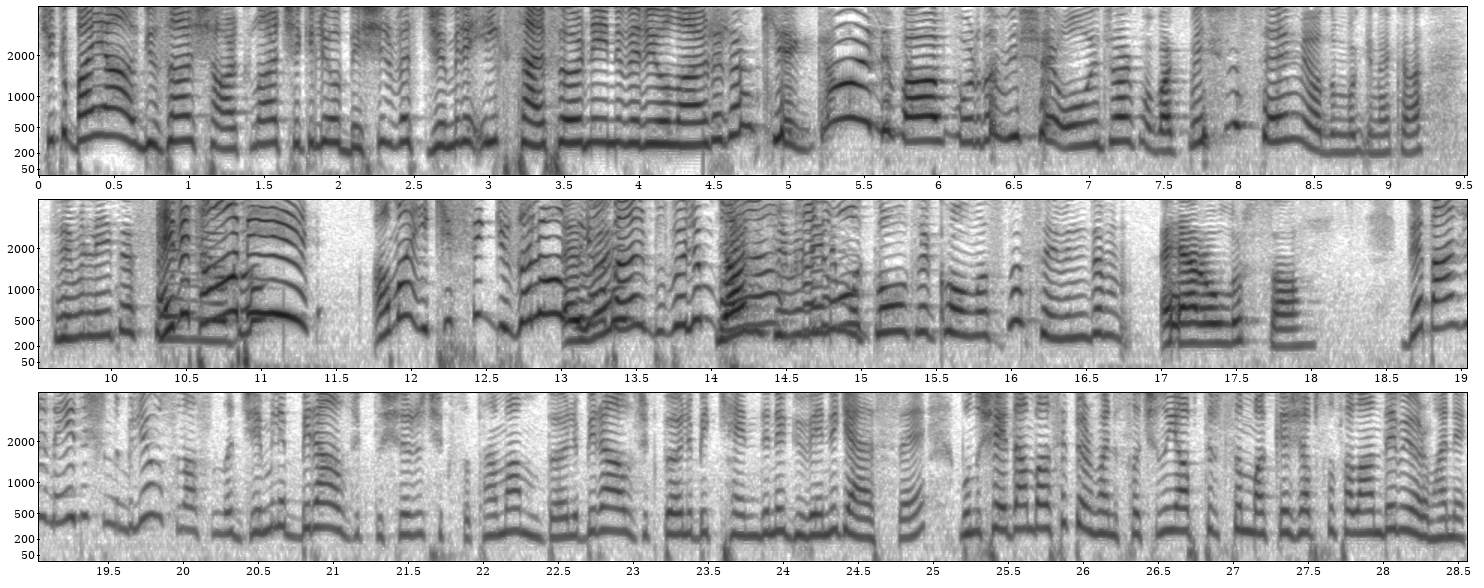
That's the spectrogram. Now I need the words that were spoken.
Çünkü bayağı güzel şarkılar çekiliyor. Beşir ve Cemile ilk selfie örneğini veriyorlar. Dedim ki galiba burada bir şey olacak mı? Bak Beşir'i sevmiyordum bugüne kadar. Cemile'yi de sevmiyordum. Evet abi. Ama ikisi güzel oldu ya. Evet. Ben bu bölüm bayağı Yani Cemile'nin hani o mutlu olacak olmasına sevindim eğer olursa. Ve bence neyi düşündüm biliyor musun aslında? Cemile birazcık dışarı çıksa tamam mı? Böyle birazcık böyle bir kendine güveni gelse. Bunu şeyden bahsetmiyorum hani saçını yaptırsın, makyaj yapsın falan demiyorum. Hani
